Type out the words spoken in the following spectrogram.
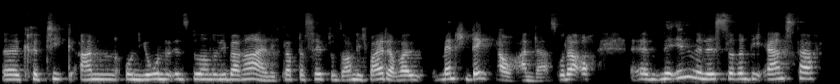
äh, Kritik an Union und insbesondere Liberalen. Ich glaube, das hilft uns auch nicht weiter, weil Menschen denken auch anders. Oder auch äh, eine Innenministerin, die ernsthaft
